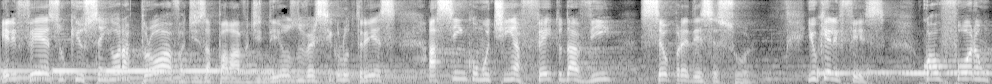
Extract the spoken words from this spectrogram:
Ele fez o que o Senhor aprova, diz a palavra de Deus no versículo 3, assim como tinha feito Davi, seu predecessor. E o que ele fez? Qual foram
